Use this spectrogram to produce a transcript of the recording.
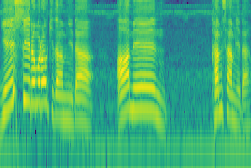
예수 이름으로 기도합니다. 아멘. 감사합니다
